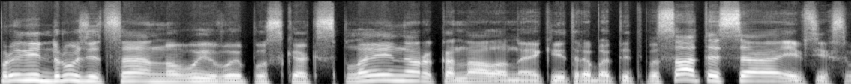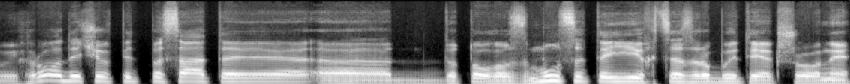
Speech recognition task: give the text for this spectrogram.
Привіт, друзі! Це новий випуск Explainer, каналу, на який треба підписатися, і всіх своїх родичів підписати, е, до того змусити їх це зробити, якщо вони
